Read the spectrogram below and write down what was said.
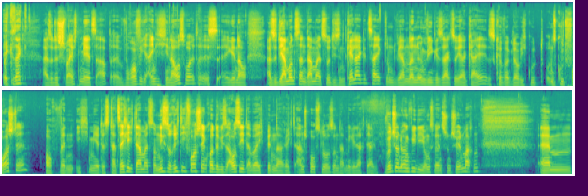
exakt. Also das schweift mir jetzt ab. Äh, Worauf ich eigentlich hinaus wollte, ist äh, genau. Also die haben uns dann damals so diesen Keller gezeigt und wir haben dann irgendwie gesagt, so ja geil, das können wir glaube ich gut uns gut vorstellen. Auch wenn ich mir das tatsächlich damals noch nicht so richtig vorstellen konnte, wie es aussieht, aber ich bin da recht anspruchslos und habe mir gedacht, ja, wird schon irgendwie, die Jungs werden es schon schön machen. Ähm,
